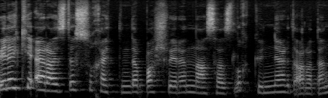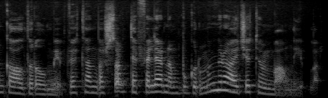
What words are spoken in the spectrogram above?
Belə ki, ərazidə su xəttində baş verən nasazlıq günlərdir aradan qaldırılmayıb. Vətəndaşlar dəfələrlə bu quruma müraciət ünvanlayıblar.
